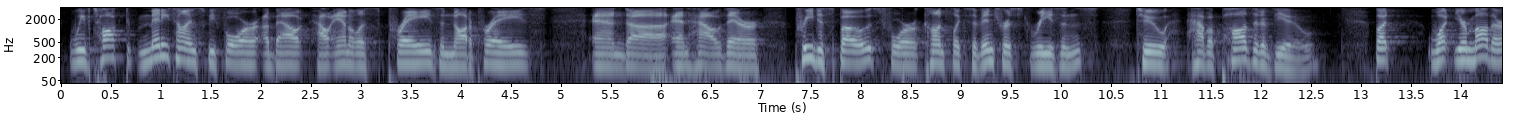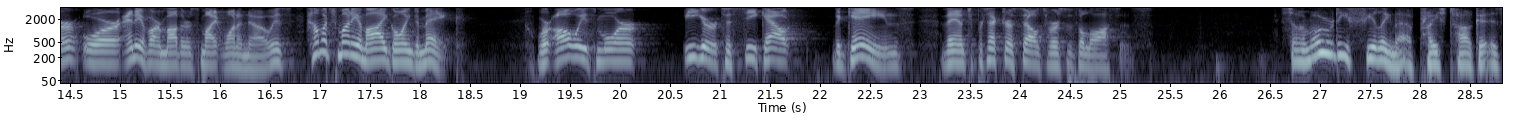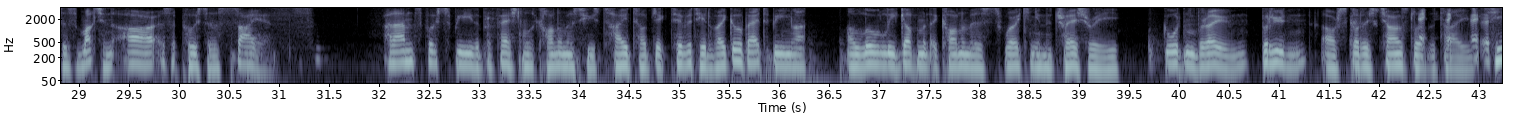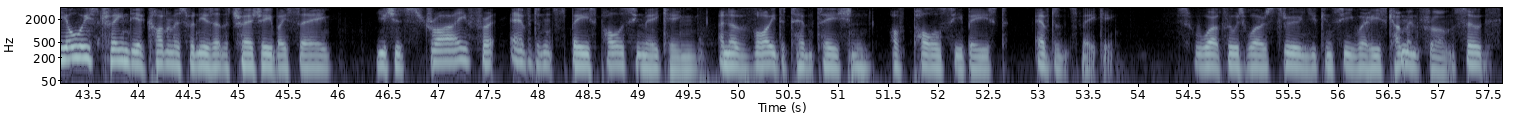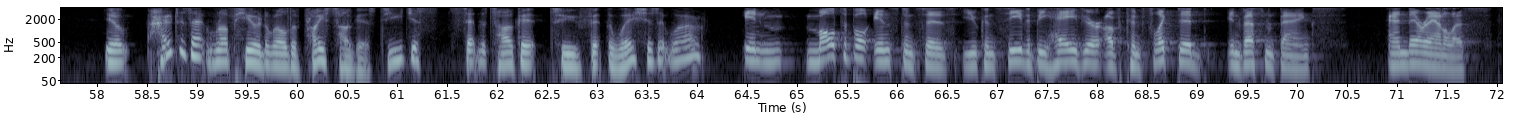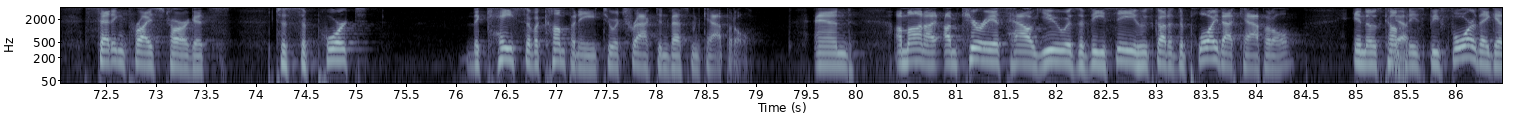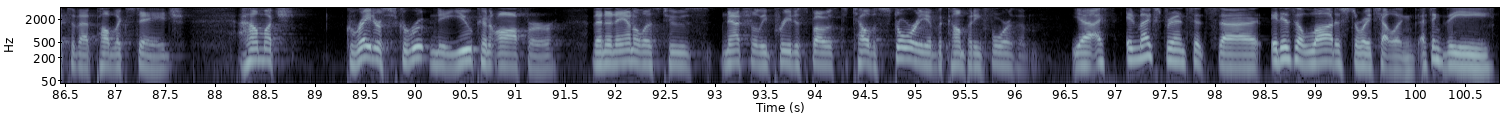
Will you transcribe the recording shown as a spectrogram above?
we've talked many times before about how analysts praise and not appraise, and uh, and how they're predisposed for conflicts of interest reasons to have a positive view. But what your mother or any of our mothers might want to know is how much money am I going to make? We're always more eager to seek out the gains than to protect ourselves versus the losses. So I'm already feeling that a price target is as much an art as opposed to a science. And I'm supposed to be the professional economist who's tied to objectivity. And if I go back to being a, a lowly government economist working in the Treasury, Gordon Brown, Brune, our Scottish Chancellor at the time, he always trained the economists when he was at the Treasury by saying, you should strive for evidence based policy making and avoid the temptation of policy based evidence making. So work those words through and you can see where he's coming from. So, you know, how does that rub here in the world of price targets? Do you just set the target to fit the wish, as it were? In multiple instances, you can see the behavior of conflicted investment banks and their analysts setting price targets to support the case of a company to attract investment capital. And Aman, I, am curious how you, as a VC who's got to deploy that capital in those companies yeah. before they get to that public stage, how much greater scrutiny you can offer than an analyst who's naturally predisposed to tell the story of the company for them. Yeah, I, in my experience, it's uh, it is a lot of storytelling. I think the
